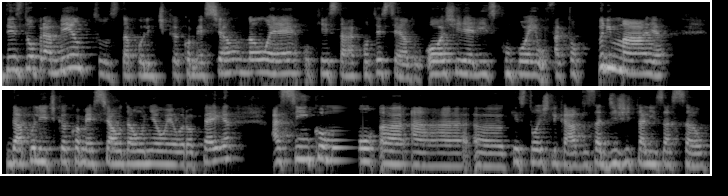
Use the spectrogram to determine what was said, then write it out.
desdobramentos da política comercial não é o que está acontecendo. Hoje eles compõem o fator primário da política comercial da União Europeia, assim como uh, uh, questões ligadas à digitalização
